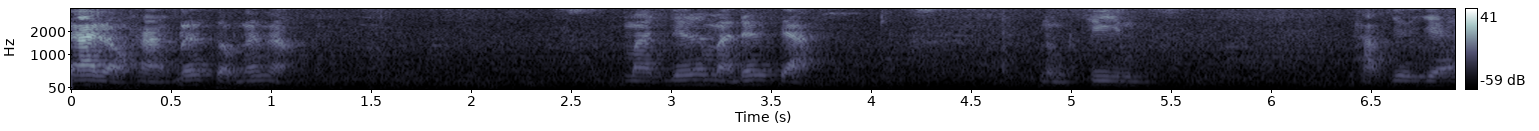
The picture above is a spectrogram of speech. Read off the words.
ได้เราหากเด้อตบนั่นน่ะมาเยอะมาเด้อจ้ะขนมจีนผักเยอะแยะ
